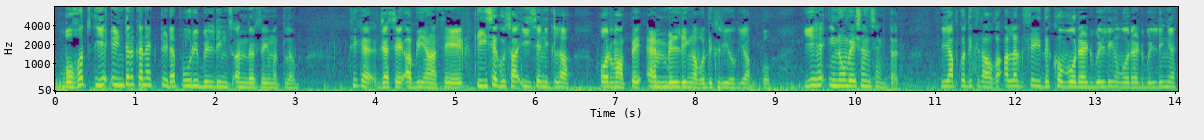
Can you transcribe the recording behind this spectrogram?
बहुत, ये इंटरकनेक्टेड है पूरी बिल्डिंग्स अंदर से ही मतलब। ठीक है? जैसे अभी यहाँ से टी से घुसा ई से निकला, और वहाँ पे एम बिल्डिंग है, वो दिख रही होगी आपको। ये है इनोवेशन सेंटर ये आपको दिख रहा होगा, अलग से ही देखो, वो रेड बिल्डिंग है, वो रेड बिल्डिंग है।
